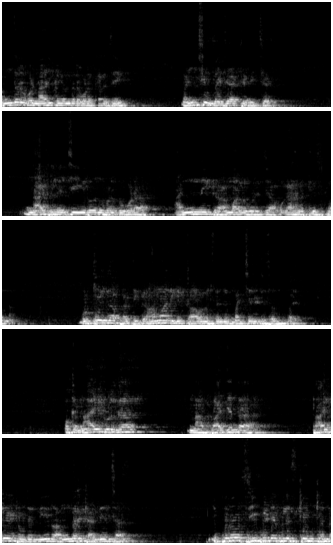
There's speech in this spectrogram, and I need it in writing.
అందరూ కూడా నాయకులందరూ కూడా కలిసి మంచి మెజార్టీని ఇచ్చాడు నాటి నుంచి ఈ రోజు వరకు కూడా అన్ని గ్రామాల గురించి అవగాహన తీసుకున్నాం. ముఖ్యంగా ప్రతి గ్రామానికి కావలసింది మంచినీటి సదుపాయం. ఒక నాయకుడిగా నా బాధ్యత తాగేటువంటి నీరు అందరికీ అందించాలి. ఇప్పుడు సిపిడబ్ల్యూ స్కీమ్ కింద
